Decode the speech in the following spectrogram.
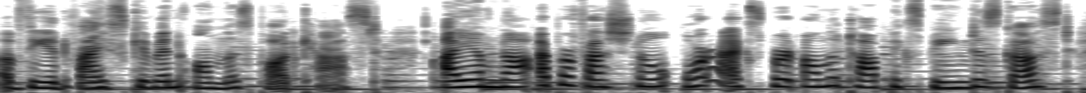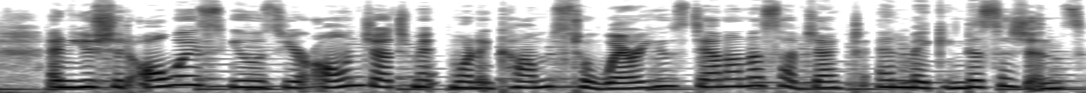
of the advice given on this podcast. I am not a professional or expert on the topics being discussed, and you should always use your own judgment when it comes to where you stand on a subject and making decisions.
